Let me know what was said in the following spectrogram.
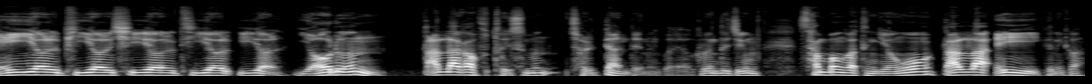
A열, B열, C열, D열, E열 열은 달러가 붙어 있으면 절대 안 되는 거예요. 그런데 지금 3번 같은 경우 달러 A 그러니까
